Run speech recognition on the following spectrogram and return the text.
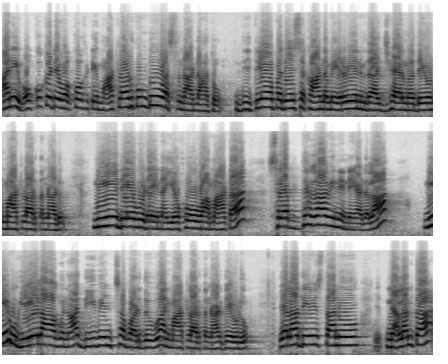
అని ఒక్కొక్కటి ఒక్కొక్కటి మాట్లాడుకుంటూ వస్తున్నాడు నాతో. ద్వితీయోపదేశ కాండం ఇరవై ఎనిమిది అధ్యాయంలో దేవుడు మాట్లాడుతున్నాడు. నీ దేవుడైన యహోవా మాట శ్రద్ధగా విని ఎడల నీవు ఏలాగున దీవించబడదు అని మాట్లాడుతున్నాడు దేవుడు. ఎలా దీవిస్తాను? నెలంతా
